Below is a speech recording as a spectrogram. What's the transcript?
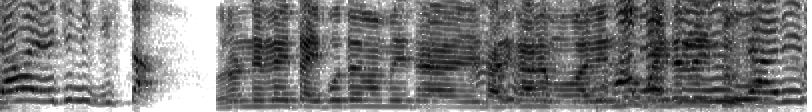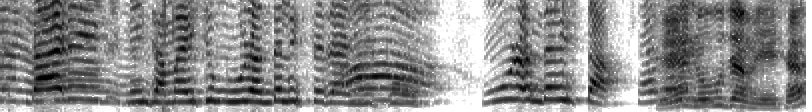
జమ చేసి నీకు ఇస్తా. రెండు నెలలు అయితే అయిపోతుంది మమ్మీ. చ- చలికాలము. అవి ఎందుకు పైసలు లేదు డాడీ నేను జమ చేసి మూడు వందలు ఇస్తా డాడీ నీకు. మూడు వందలు ఇస్తా. ఏ నువ్వు జమ చేసా.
